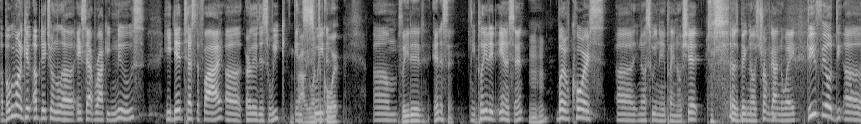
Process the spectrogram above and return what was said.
Uh, but we want to update you on uh, ASAP Rocky news. He did testify uh, earlier this week in Sweden. went to court. Um, Pleaded innocent. he pleaded innocent, Mm-hmm. but of course, Uh, you know, Sweden ain't playing no shit because Big Nose Trump got in the way. Do you feel D- uh,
